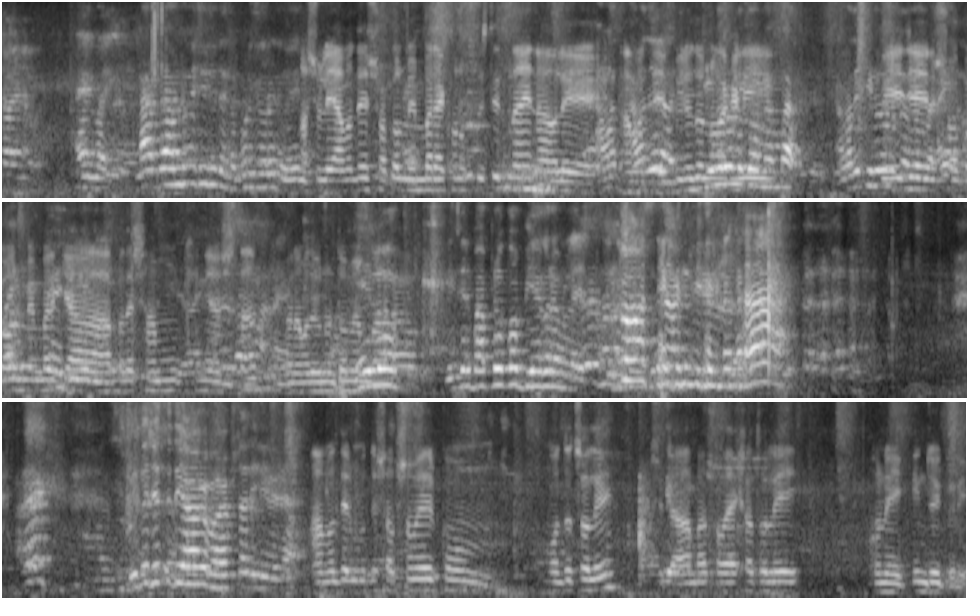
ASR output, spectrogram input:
ভাই না। আসলে আমাদের সকল মেম্বার এখন উপস্থিত নাই না হলে আমাদের- বিনোদন নোয়াখালী পেজের সকল মেম্বারকে আপনাদের সম্মুখে নিয়ে আসতাম এখন আমাদের অন্যতম মেম্বার নিজের বাপরে কব বিয়ে করে বলে। আমাদের মধ্যে সবসময় এরকম মজা চলে সেটা আমরা সবাই একসাথে হলে অনেক এনজয় করি।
